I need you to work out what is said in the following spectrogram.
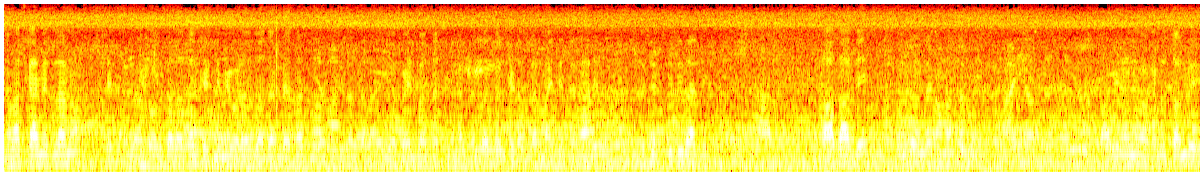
नमस्कार मित्रांनो. शेतकऱ्याला तोडका जातात शेटने मी वडा जातात येतात या जाताना या बैल जातात सिंगल जातात शेट आपल्याला माहिती देणार. आहे तसेच शेट किती राहते? साधा ते कोणत्या कामात चालू आहे वगैरे चालू आहे.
